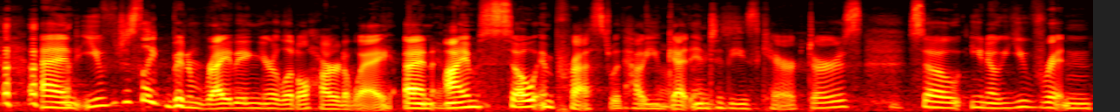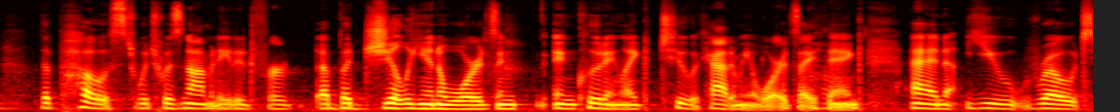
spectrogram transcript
and you've just like been writing your little heart away. And I'm so impressed with how you oh, get into these characters. Mm-hmm. So, you know, you've written the Post, which was nominated for a bajillion awards, in, including like two Academy Awards, I uh-huh. think. And you wrote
